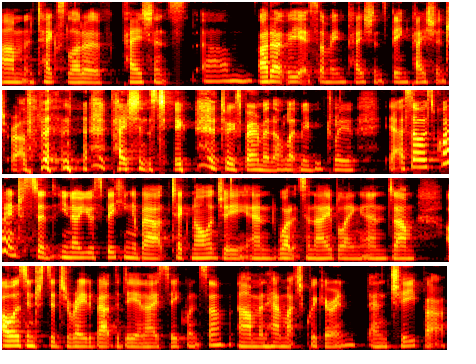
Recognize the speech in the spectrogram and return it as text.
Um, it takes a lot of patience. Um, I don't. Yes, I mean patience, being patient rather than patience to to experiment on. Let me be clear. Yeah, so I was quite interested. You know, you're speaking about technology and what it's enabling, and um, I was interested to read about the DNA sequencer um, and how much quicker and, and cheaper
